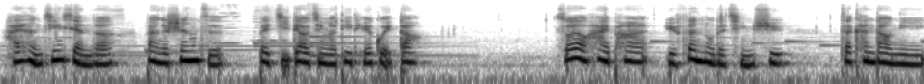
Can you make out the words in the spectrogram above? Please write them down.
还很惊险的半个身子。被挤掉进了地铁轨道。所有害怕与愤怒的情绪，在看到你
